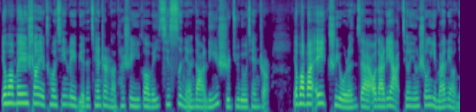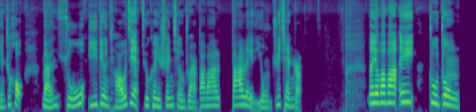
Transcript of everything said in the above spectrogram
幺八八 A 商业创新类别的签证呢，它是一个为期四年的临时居留签证。幺八八 A 持有人在澳大利亚经营生意满两年之后，满足一定条件就可以申请转八八八类永居签证。那幺八八 A 注重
